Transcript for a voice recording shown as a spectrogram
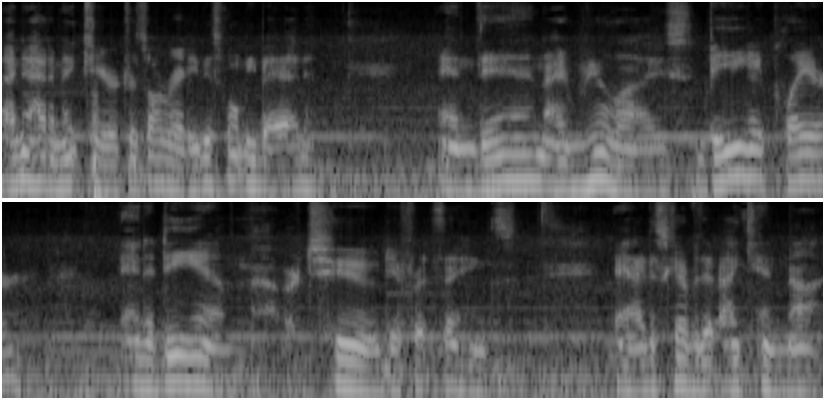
I know how to make characters already. This won't be bad. And then I realized being a player and a DM are two different things. And I discovered that I cannot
